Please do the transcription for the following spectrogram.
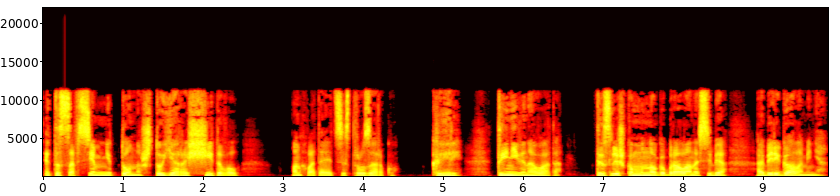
Это совсем не то, на что я рассчитывал. Он хватает сестру за руку. «Кэрри, ты не виновата. Ты слишком много брала на себя, оберегала меня.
